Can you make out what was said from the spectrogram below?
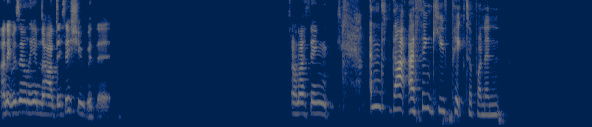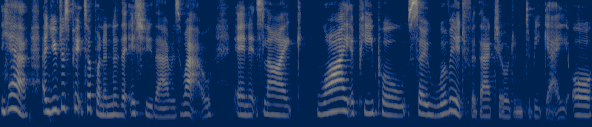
and it was only him that had this issue with it. And I think, And that I think you've picked up on an yeah, and you've just picked up on another issue there as well. And it's like, why are people so worried for their children to be gay? Or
